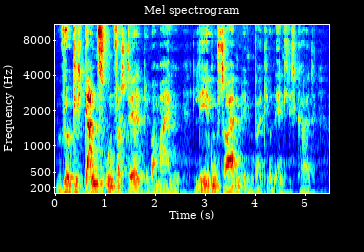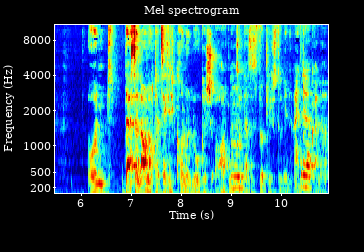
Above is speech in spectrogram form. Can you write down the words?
wirklich ganz unverstellt über mein Leben schreiben, eben bei die Unendlichkeit und das dann auch noch tatsächlich chronologisch ordnen, mhm. sodass es wirklich so den Eindruck ja. einer,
